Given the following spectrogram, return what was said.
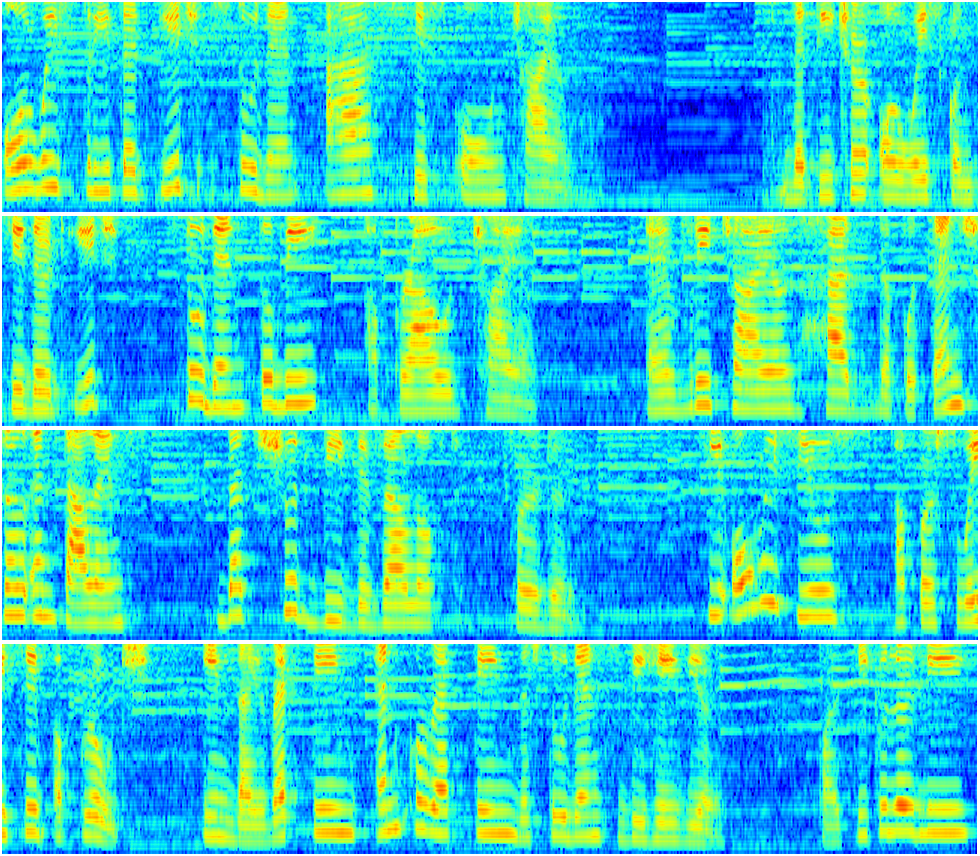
always treated each student as his own child. The teacher always considered each student to be a proud child. Every child had the potential and talents that should be developed further. He always used a persuasive approach in directing and correcting the students' behavior, particularly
